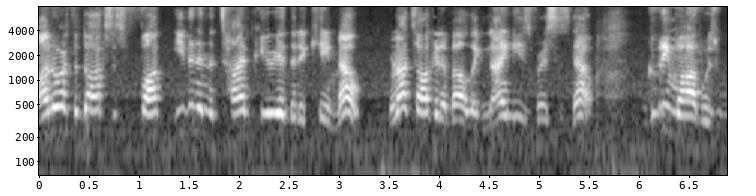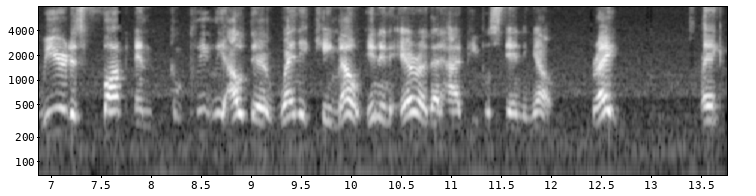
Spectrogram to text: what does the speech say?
Unorthodox as fuck, even in the time period that it came out. We're not talking about like 90s versus now. Goodie Mob was weird as fuck and completely out there when it came out in an era that had people standing out, right? Like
